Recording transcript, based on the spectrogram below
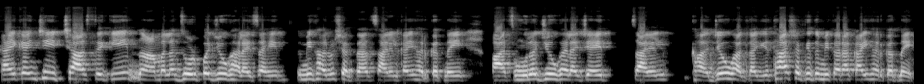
काही काहींची इच्छा असते की मला आम्हाला जोडपं जीव घालायचा आहे. तुम्ही घालू शकता चालेल काही हरकत नाही. पाच मुलं जीव घालायचे आहेत चालेल. जीव घालता यथाशक्ती तुम्ही करा काही हरकत नाही.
